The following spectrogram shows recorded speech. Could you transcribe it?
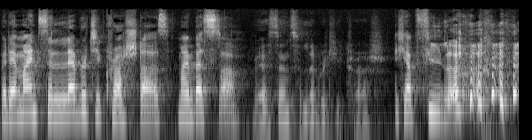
bei der mein Celebrity Crush da ist, mein Bester. Wer ist dein Celebrity Crush? Ich habe viele.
